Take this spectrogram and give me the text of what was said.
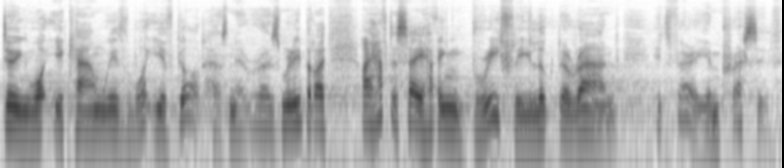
doing what you can with what you've got, hasn't it, Rosemary? But I, I have to say, having briefly looked around, it's very impressive.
